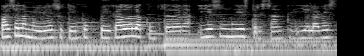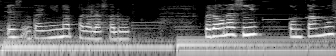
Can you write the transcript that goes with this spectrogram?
pasa la mayoría de su tiempo pegado a la computadora y eso es muy estresante y a la vez es dañina para la salud. Pero aún así contamos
